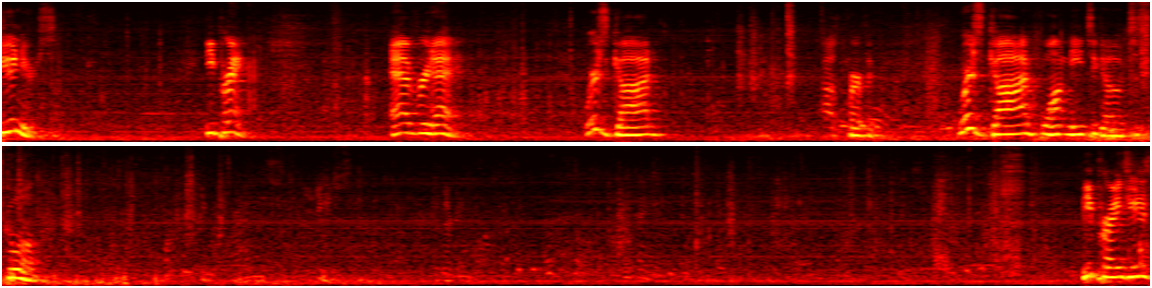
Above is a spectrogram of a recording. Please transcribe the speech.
Juniors, be praying every day. Where's God? That was perfect. Where's God want me to go to school? Be praying, juniors.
